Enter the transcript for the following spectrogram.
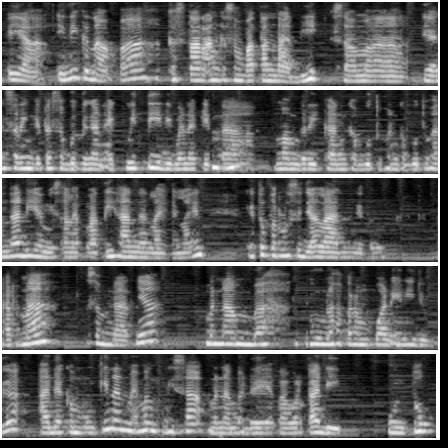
Iya, ini kenapa kesetaraan kesempatan tadi sama yang sering kita sebut dengan equity di mana kita hmm. memberikan kebutuhan-kebutuhan tadi ya misalnya pelatihan dan lain-lain itu perlu sejalan gitu. Karena sebenarnya menambah jumlah perempuan ini juga ada kemungkinan memang bisa menambah daya tawar tadi untuk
